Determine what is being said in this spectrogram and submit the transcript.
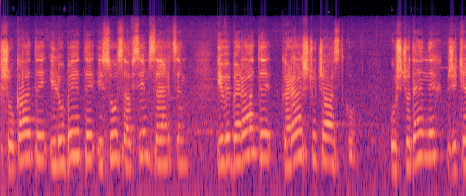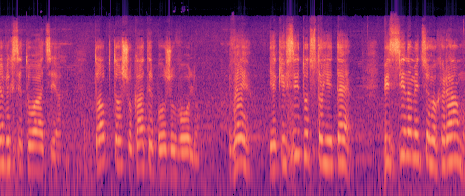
шукати і любити Ісуса всім серцем і вибирати кращу частку у щоденних життєвих ситуаціях, тобто шукати Божу волю. Ви, які всі тут стоїте під стінами цього храму,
